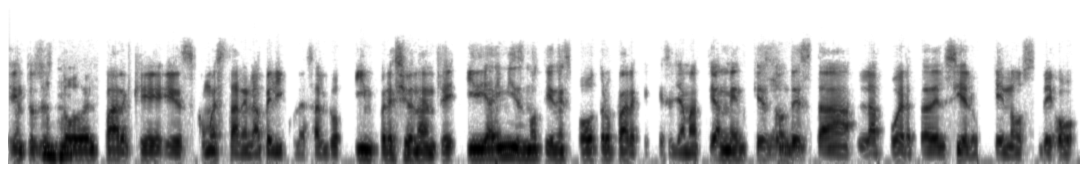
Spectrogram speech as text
Entonces todo el parque es como estar en la película, es algo impresionante. Y de ahí mismo tienes otro parque que se llama Tianmen, que es donde está la puerta del cielo, que nos dejó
